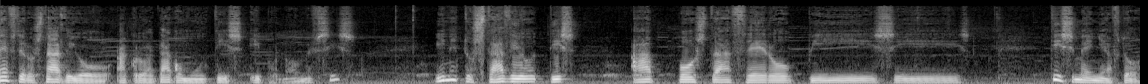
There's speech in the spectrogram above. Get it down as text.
Δεύτερο στάδιο ακροατάκο μου της υπονόμευσης είναι το στάδιο της αποσταθεροποίησης. Τι σημαίνει αυτό,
